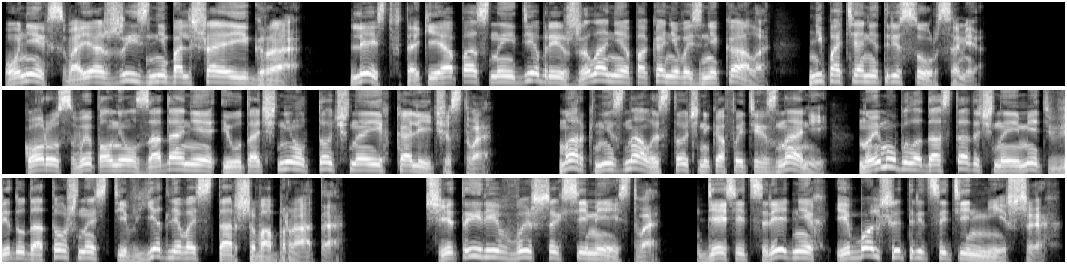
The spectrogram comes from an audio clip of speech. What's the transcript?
У них своя жизнь небольшая игра. Лезть в такие опасные дебри желания пока не возникало, не потянет ресурсами. Корус выполнил задание и уточнил точное их количество. Марк не знал источников этих знаний, но ему было достаточно иметь в виду дотошность и въедливость старшего брата. Четыре высших семейства, десять средних и больше тридцати низших.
